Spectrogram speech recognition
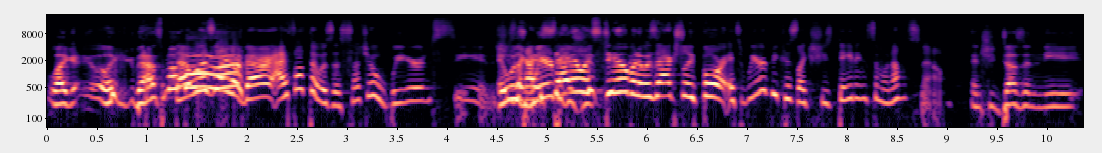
like, like that's my that was like a very. I thought that was a, such a weird scene. She's was like, weird I said because it was two, but it was actually four. It's weird because like she's dating someone else now. and she doesn't need.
